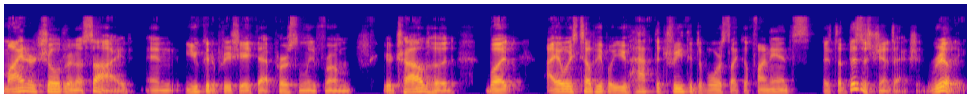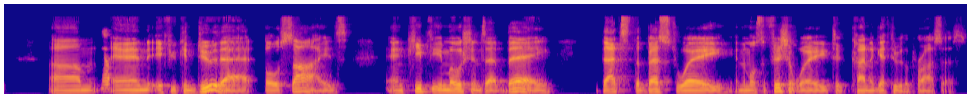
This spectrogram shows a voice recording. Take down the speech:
minor children aside, and you could appreciate that personally from your childhood, but I always tell people you have to treat the divorce like a finance, it's a business transaction, really. Um, yep. And if you can do that, both sides, and keep the emotions at bay, that's the best way and the most efficient way to kind of get through the process.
